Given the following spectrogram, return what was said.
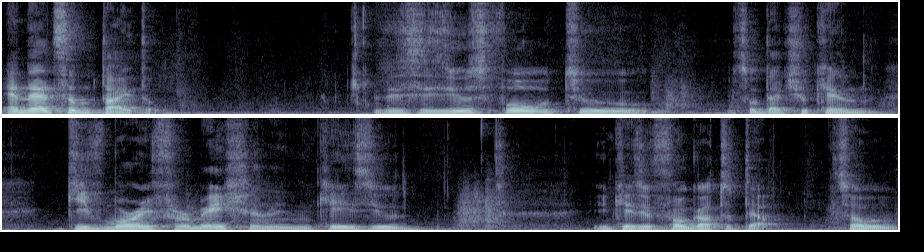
and add some title. This is useful to so that you can give more information in case you in case you forgot to tell. So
